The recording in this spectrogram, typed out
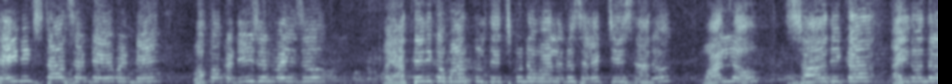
షైనింగ్ స్టార్స్ అంటే ఏమంటే ఒక్కొక్క డివిజన్ వైజ్ అత్యధిక మార్కులు తెచ్చుకున్న వాళ్ళను సెలెక్ట్ చేసినారు. వాళ్ళు సాధిక ఐదు వందల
